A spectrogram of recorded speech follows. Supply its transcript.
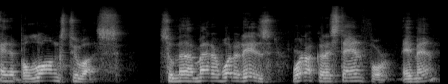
And it belongs to us. So no matter what it is, we're not going to stand for. Amen?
